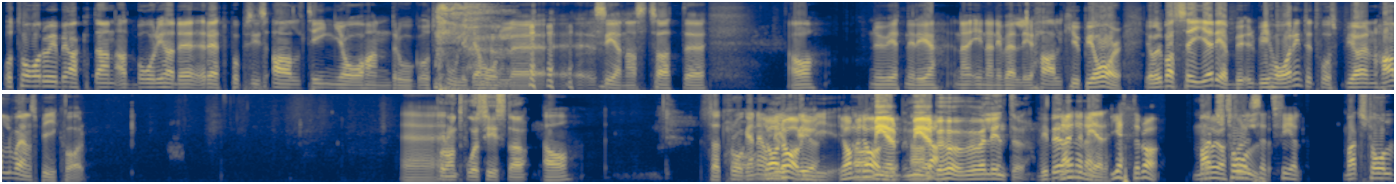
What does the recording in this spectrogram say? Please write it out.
Och tar du i beaktan att Borg hade rätt på precis allting jag och han drog åt olika håll eh, senast så att eh, ja, nu vet ni det innan ni väljer halv QPR. Jag vill bara säga det, vi har inte två, vi har en halv och en spik kvar. Eh, på de två sista? Ja. Så att frågan är om ja, det har vi ju. Ja, men ja. Mer, vi. mer ja. behöver vi väl inte? Vi behöver nej, inte nej, mer. Jättebra. Match 12. Fel. Match 12,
